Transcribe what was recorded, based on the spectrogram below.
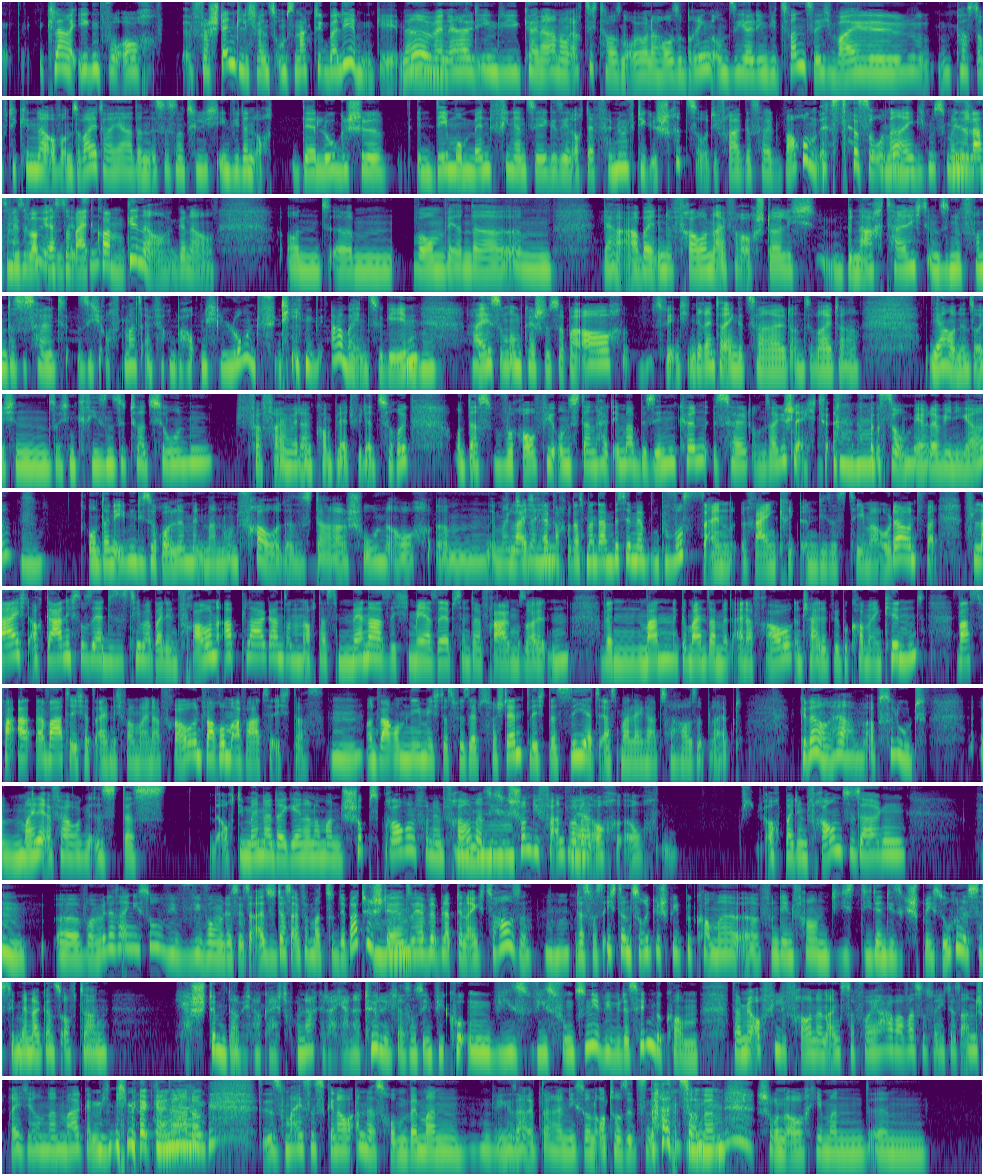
klar, irgendwo auch verständlich, wenn es ums nackte Überleben geht. Ne? Mhm. Wenn er halt irgendwie, keine Ahnung, 80.000 Euro nach Hause bringt und sie halt irgendwie 20, weil passt auf die Kinder auf und so weiter, ja, dann ist es natürlich irgendwie dann auch der logische, in dem Moment finanziell gesehen auch der vernünftige Schritt so. Die Frage ist halt, warum ist das so? Ne? Mhm. Eigentlich müssen wir Wieso lassen wir es überhaupt erst so weit kommen? Genau, genau. Und ähm, warum werden da ähm, ja, arbeitende Frauen einfach auch steuerlich benachteiligt im Sinne von, dass es halt sich oftmals einfach überhaupt nicht lohnt, für die arbeiten zu gehen. Mhm. Heißt im Umkehrschluss aber auch, es wird nicht in die Rente eingezahlt und so weiter. Ja, und in solchen, solchen Krisensituationen verfallen wir dann komplett wieder zurück. Und das, worauf wir uns dann halt immer besinnen können, ist halt unser Geschlecht. Mhm. so mehr oder weniger. Mhm. Und dann eben diese Rolle mit Mann und Frau, dass es da schon auch ähm, immer Vielleicht einfach, dass man da ein bisschen mehr Bewusstsein reinkriegt in dieses Thema, oder? Und vielleicht auch gar nicht so sehr dieses Thema bei den Frauen ablagern, sondern auch, dass Männer sich mehr selbst hinterfragen sollten. Wenn ein Mann gemeinsam mit einer Frau entscheidet, wir bekommen ein Kind, was erwarte ich jetzt eigentlich von meiner Frau und warum erwarte ich das? Hm. Und warum nehme ich das für selbstverständlich, dass sie jetzt erstmal länger zu Hause bleibt? Genau, ja, absolut. Meine Erfahrung ist, dass auch die Männer da gerne nochmal einen Schubs brauchen von den Frauen. Mhm. Also ich schon die Verantwortung ja. auch, auch, auch bei den Frauen zu sagen, hm, äh, wollen wir das eigentlich so? Wie, wie wollen wir das jetzt? Also das einfach mal zur Debatte stellen. Mhm. So, ja, wer bleibt denn eigentlich zu Hause? Mhm. Das, was ich dann zurückgespielt bekomme äh, von den Frauen, die, die dann dieses Gespräch suchen, ist, dass die Männer ganz oft sagen, ja, stimmt, da habe ich noch gar nicht drüber nachgedacht. Ja, natürlich, lass uns irgendwie gucken, wie es, wie es funktioniert, wie wir das hinbekommen. Da haben ja auch viele Frauen dann Angst davor, ja, aber was ist, wenn ich das anspreche und dann mag er mich nicht mehr, keine Ahnung. Das ist meistens genau andersrum, wenn man, wie gesagt, da nicht so ein Otto sitzen hat, sondern mhm. schon auch jemand, ähm,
